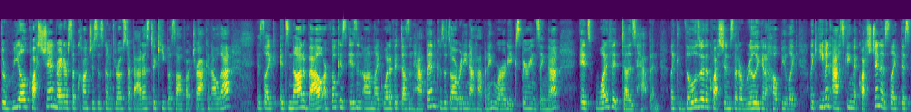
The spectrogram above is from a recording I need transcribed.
The real question right our subconscious is going to throw stuff at us to keep us off our track and all that. It's like it's not about our focus isn't on like what if it doesn't happen? Because it's already not happening. We're already experiencing that. It's what if it does happen? Like those are the questions that are really going to help you like like even asking that question is like this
